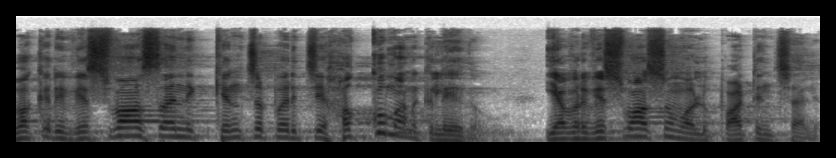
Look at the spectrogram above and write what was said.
ఒకరి విశ్వాసాన్ని కించపరిచే హక్కు మనకు లేదు. ఎవరి విశ్వాసం వాళ్ళు పాటించాలి.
